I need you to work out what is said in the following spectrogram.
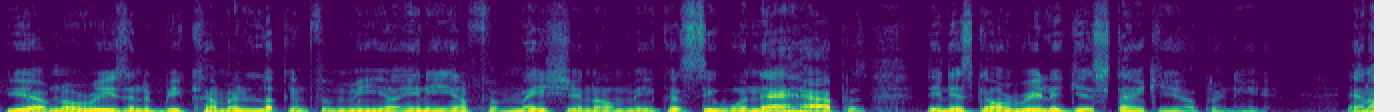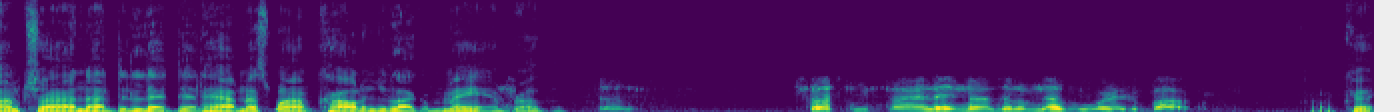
You have no reason to be coming looking for me or any information on me. Because, see, when that happens, then it's going to really get stanky up in here. And I'm trying not to let that happen. That's why I'm calling you like a man, brother. Trust me, man. It ain't nothing that I'm never worried about. Okay.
